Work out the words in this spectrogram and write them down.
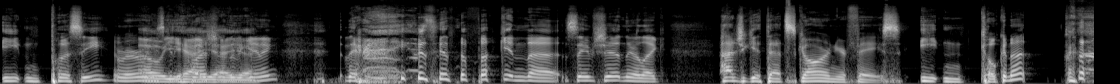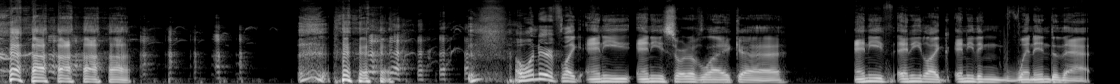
Eating pussy." Remember? Oh, he's getting yeah, questioned yeah, at the yeah. beginning. There, he was in the fucking uh, same shit, and they're like, "How'd you get that scar on your face? Eating coconut?" I wonder if like any any sort of like uh any any like anything went into that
